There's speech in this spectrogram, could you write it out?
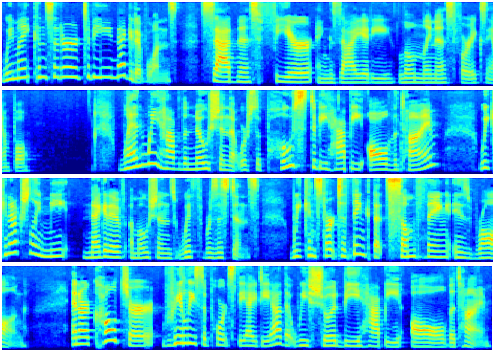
we might consider to be negative ones sadness, fear, anxiety, loneliness, for example. When we have the notion that we're supposed to be happy all the time, we can actually meet negative emotions with resistance. We can start to think that something is wrong. And our culture really supports the idea that we should be happy all the time.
